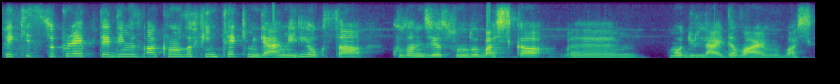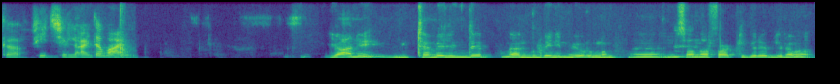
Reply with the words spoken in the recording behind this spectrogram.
Peki Super App dediğimiz aklımıza fintech mi gelmeli yoksa kullanıcıya sunduğu başka e, modüller de var mı? Başka feature'ler de var mı? Yani temelinde yani bu benim yorumum. Ee, insanlar farklı görebilir ama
